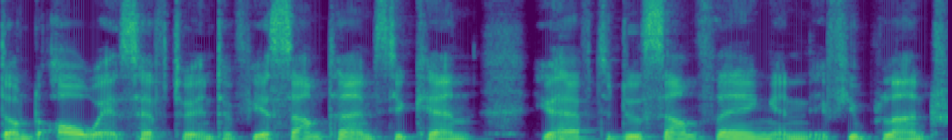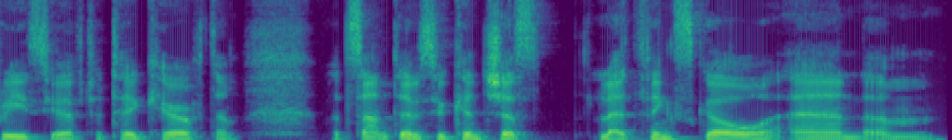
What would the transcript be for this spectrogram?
don't always have to interfere sometimes you can you have to do something and if you plant trees you have to take care of them but sometimes you can just let things go and um,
